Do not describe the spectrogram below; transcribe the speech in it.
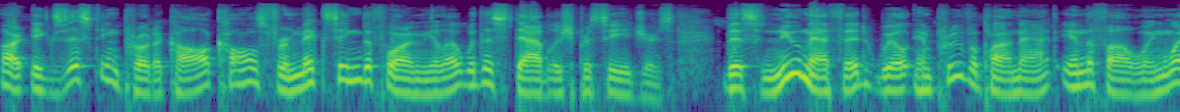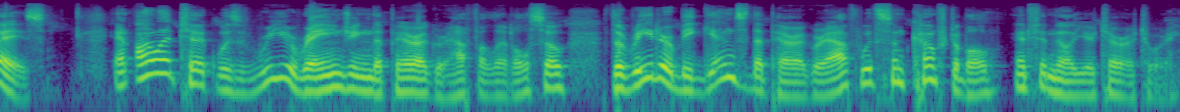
Our existing protocol calls for mixing the formula with established procedures. This new method will improve upon that in the following ways. And all it took was rearranging the paragraph a little so the reader begins the paragraph with some comfortable and familiar territory.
